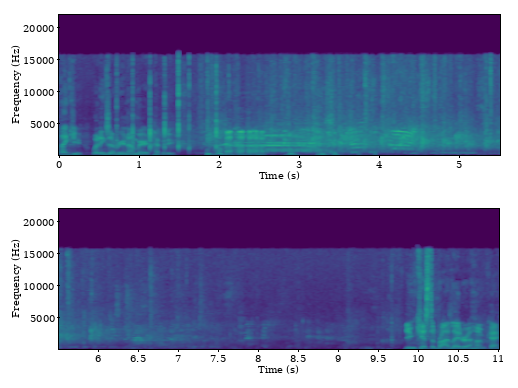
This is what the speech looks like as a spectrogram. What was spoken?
Thank you. Wedding's over, you're now married. Happy to. you can kiss the bride later at home, okay?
